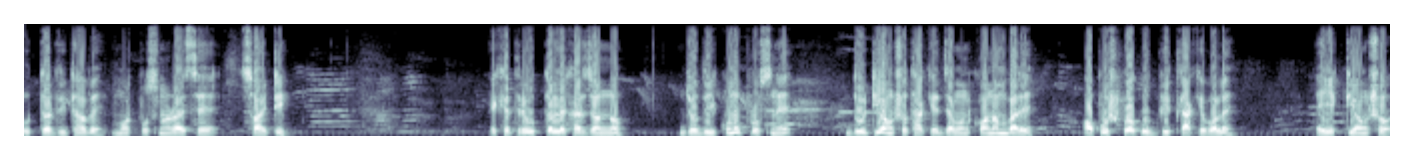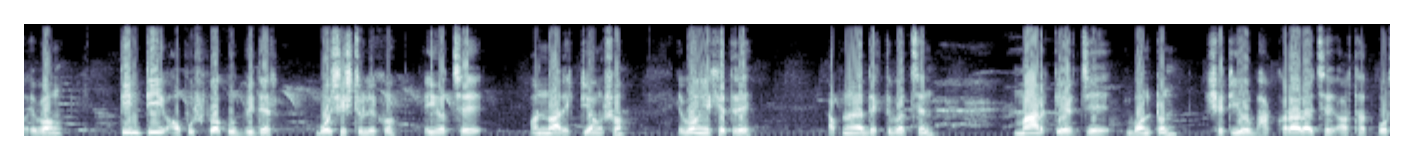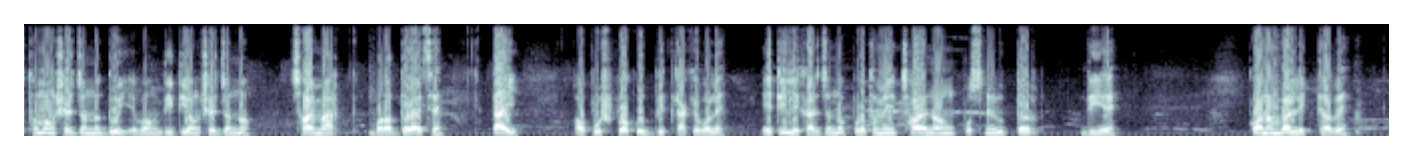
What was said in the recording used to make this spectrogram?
উত্তর দিতে হবে। মোট প্রশ্ন রয়েছে ছয়টি। এক্ষেত্রে উত্তর লেখার জন্য যদি কোনো প্রশ্নে দুইটি অংশ থাকে, যেমন ক নম্বরে অপুষ্পক উদ্ভিদ কাকে বলে? এই একটি অংশ এবং তিনটি অপুষ্পক উদ্ভিদের বৈশিষ্ট্য লেখো। এই হচ্ছে অন্য আরেকটি অংশ এবং এক্ষেত্রে আপনারা দেখতে পাচ্ছেন মার্কের যে বন্টন, সেটিও ভাগ করা রয়েছে। অর্থাৎ প্রথম অংশের জন্য দুই এবং দ্বিতীয় অংশের জন্য ছয় মার্ক বরাদ্দ রয়েছে। তাই অপুষ্পক উদ্ভিদ কাকে বলে? এটি লেখার জন্য প্রথমেই ছয় নং প্রশ্নের উত্তর দিয়ে ক নম্বর লিখতে হবে।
